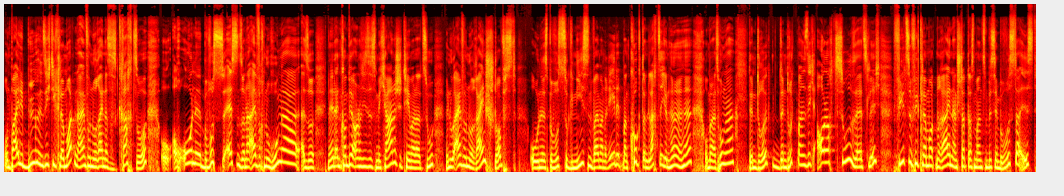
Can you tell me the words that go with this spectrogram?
und beide bügeln sich die Klamotten einfach nur rein, dass es kracht so, auch ohne bewusst zu essen, sondern einfach nur Hunger, also, ne, dann kommt ja auch noch dieses mechanische Thema dazu, wenn du einfach nur reinstopfst, ohne es bewusst zu genießen, weil man redet, man guckt und lacht sich und und man hat Hunger, dann drückt, dann drückt man sich auch noch zusätzlich viel zu viel Klamotten rein, anstatt dass man es ein bisschen bewusster isst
